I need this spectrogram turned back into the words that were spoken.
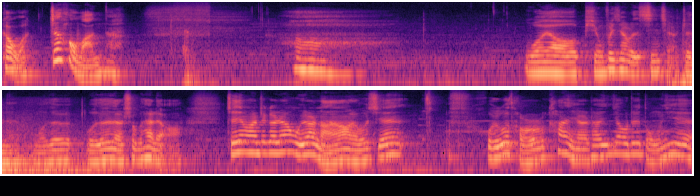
告我真好玩呐！啊，我要平复一下我的心情，真的，我都我都有点受不太了啊！这地方这个任务有点难啊！我先 回过头看一下，他要这东西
